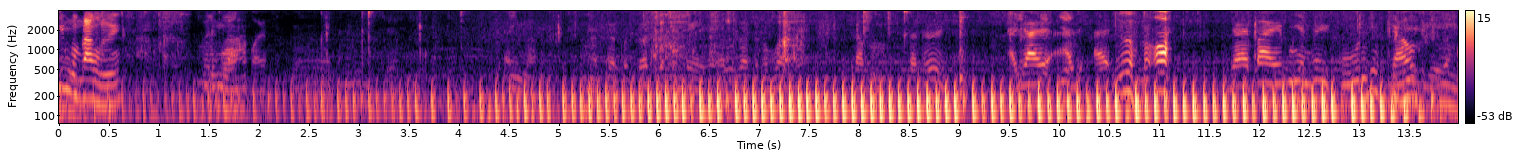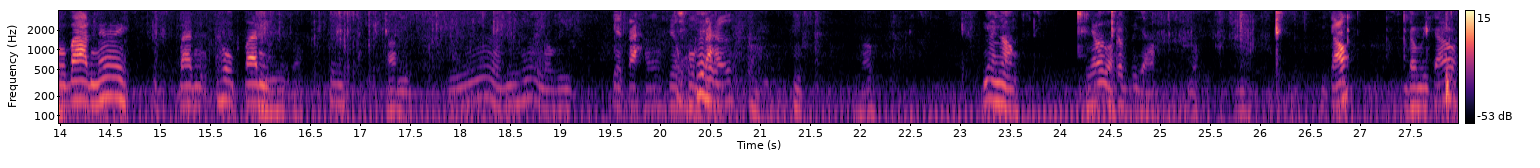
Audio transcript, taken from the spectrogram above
จิ้มกำลังเลยไปหัวไปไอ้หัวไป บ้านเลยบ้านทุบบ้านเกียรตาเดี๋ยวคมตาเนี่ย nhong nhau rồi bây giờ เจ้า đồng với cháu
